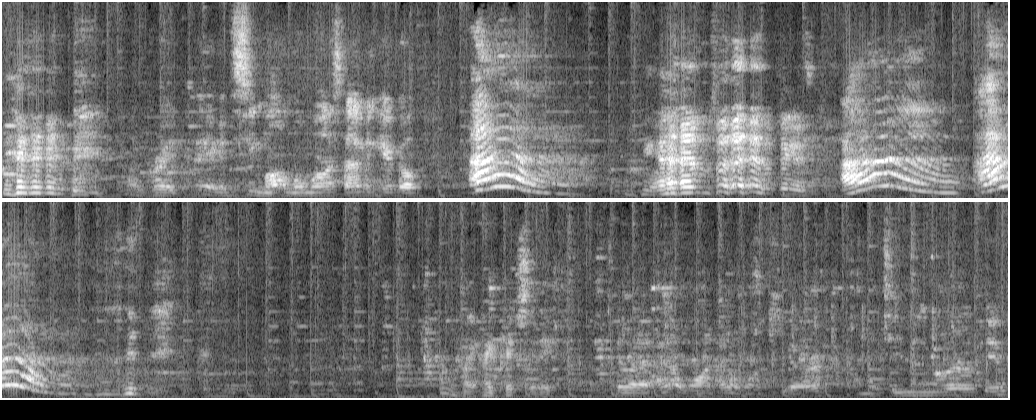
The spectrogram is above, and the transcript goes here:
oh great. I get to see mom one last time in here go, ah! Fingers. Ah! Ah! Oh, my high pitch today. You're I don't want, I don't want Kiara on my team anymore with you.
